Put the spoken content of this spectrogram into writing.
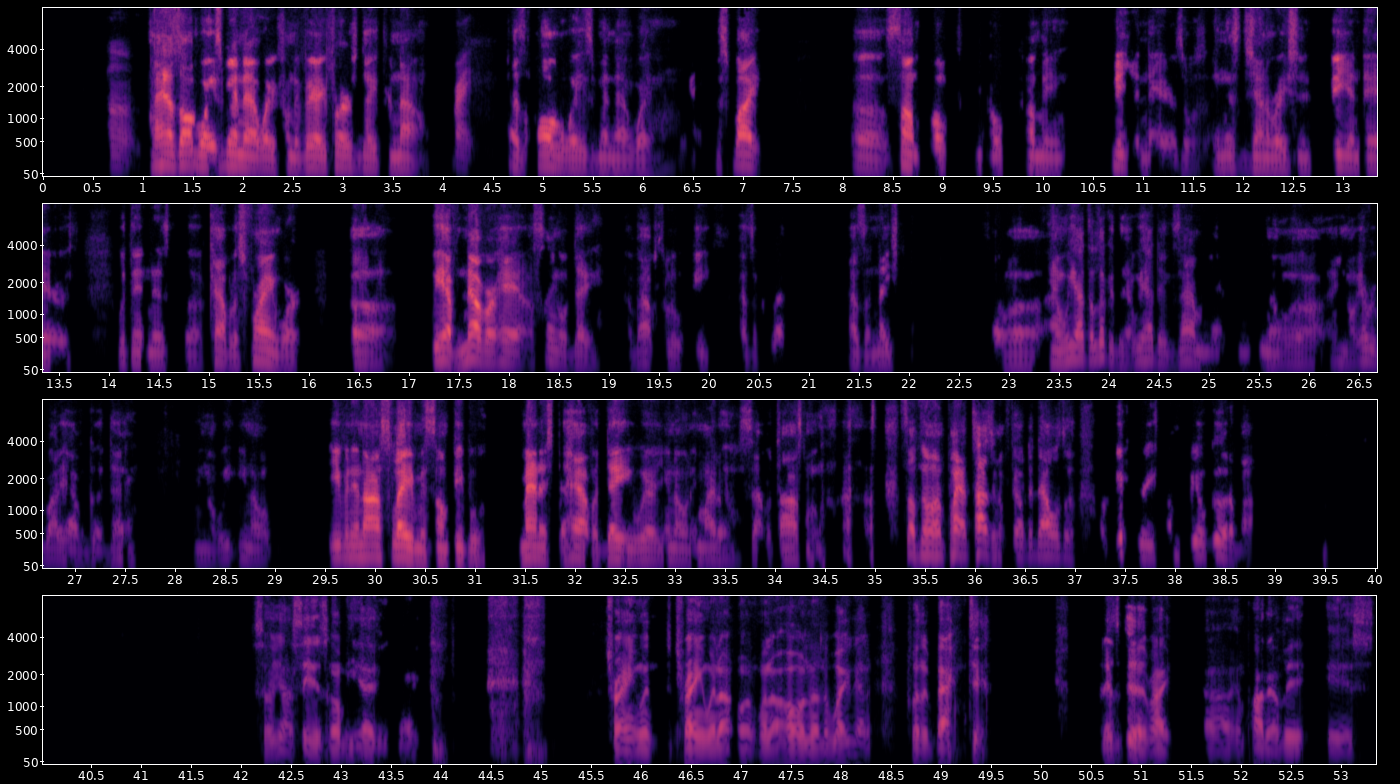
um It has always been that way from the very first day to now. Right. Has always been that way. Despite, uh, some folks, you know, becoming millionaires or in this generation, billionaires within this, uh, capitalist framework, uh, we have never had a single day of absolute peace as a collective, as a nation. So, uh, and we had to look at that, we had to examine that, you know, uh, you know, everybody have a good day. You know, we you know, even in our enslavement, some people managed to have a day where, you know, they might have sabotaged some something on plantation felt that that was a a victory, something to feel good about. So y'all see this is gonna be heavy, right? Train went the train went on went a whole another way, we gotta put it back to but it's good, right? Uh, and part of it is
